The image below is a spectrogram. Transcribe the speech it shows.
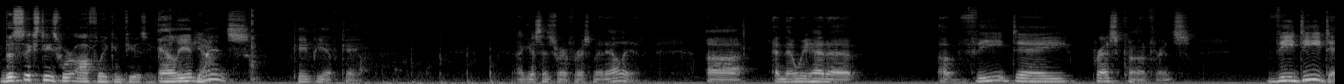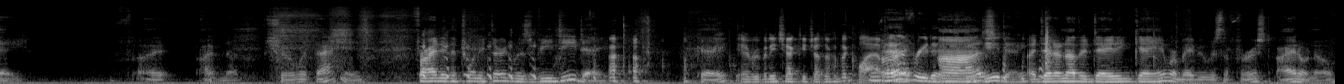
The 60s were awfully confusing. Elliot Yeah. Mintz, KPFK. I guess that's where I first met Elliot. Uh, and then we had a a V Day press conference, VD Day. I, I'm not sure what that means. Friday the 23rd was VD Day. Okay. Everybody checked each other for the clap. Every day, Oz. VD day. I did another dating game, or maybe it was the first. I don't know.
